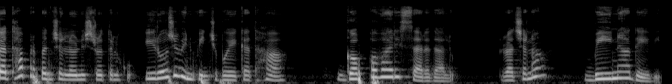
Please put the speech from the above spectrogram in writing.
కథా ప్రపంచంలోని శ్రోతలకు ఈరోజు వినిపించబోయే కథ గొప్పవారి సరదాలు. రచన బీనాదేవి.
